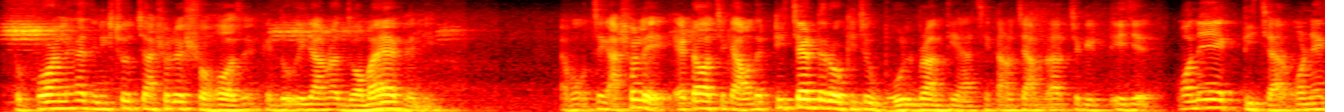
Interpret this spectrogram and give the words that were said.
তো পড়ালেখা জিনিসটা হচ্ছে আসলে সহজ, কিন্তু এই যে আমরা জমায়ে ফেলি এবং হচ্ছে আসলে এটা হচ্ছে কি আমাদের টিচারদেরও কিছু ভুল ভ্রান্তি আছে। কারণ হচ্ছে আমরা হচ্ছে কি এই যে অনেক টিচার অনেক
